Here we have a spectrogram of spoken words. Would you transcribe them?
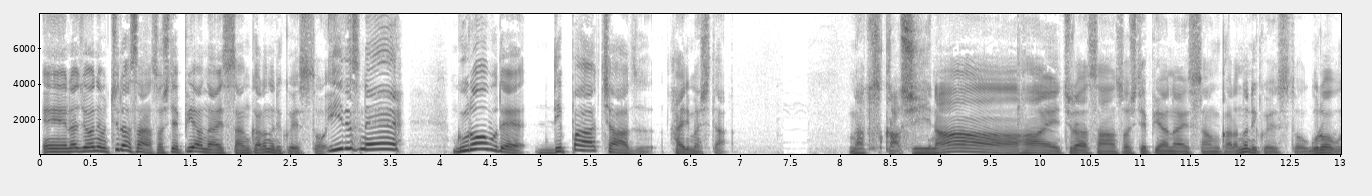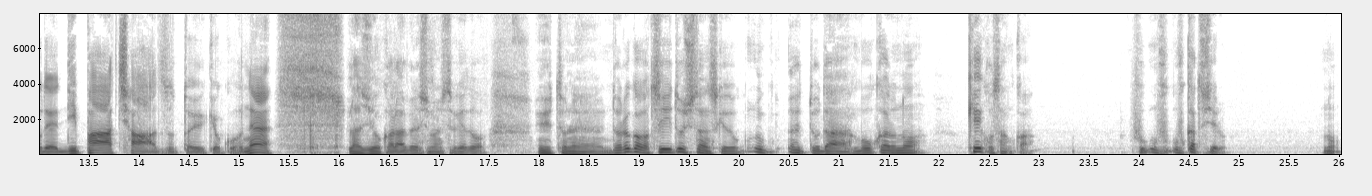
えー、ラジオネームチュラさんそしてピアノアイスさんからのリクエスト。いいですね。 globe で DEPARTURES 入りました。懐かしいなはい。チュラさんそしてピアノアイスさんからのリクエスト。 globe で DEPARTURES という曲をねラジオからアベルしましたけど。えっ、ー、とね誰かがツイートしたんですけどえっ、とだボーカルの KEIKO さんか。復活してる。の？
